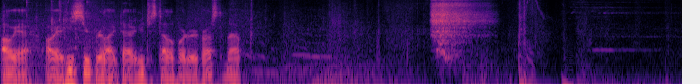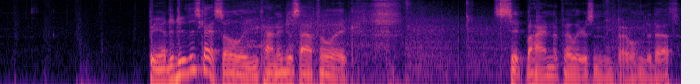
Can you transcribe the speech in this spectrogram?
Oh yeah, oh yeah, he's super lagged out. He just teleported across the map. But yeah, to do this guy solo, you kind of just have to like sit behind the pillars and bow him to death.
